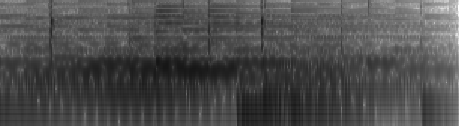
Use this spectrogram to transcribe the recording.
you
